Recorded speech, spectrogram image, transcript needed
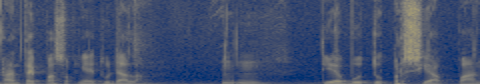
Rantai pasoknya itu dalam. Mm-mm. Dia butuh persiapan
